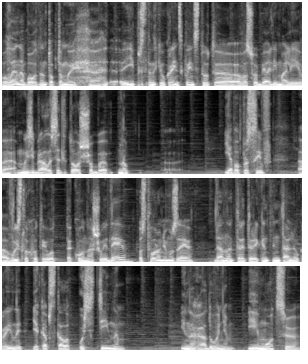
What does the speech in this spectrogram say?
Олена Богдан, тобто ми е, і представники Українського інституту е, в особі Аліма Алієва, ми зібралися для того, щоб ну, е, я попросив вислухати от таку нашу ідею по створенню музею да, на території континентальної України, яка б стала постійним і нагадуванням, і емоцією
